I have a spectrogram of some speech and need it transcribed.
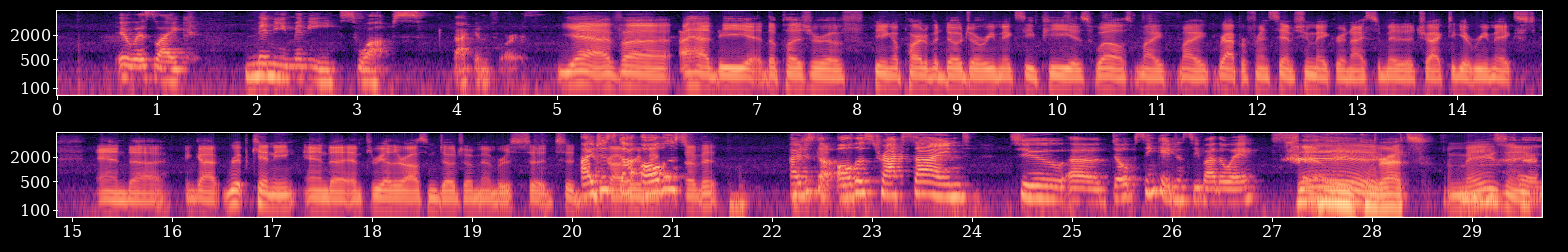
It was like many many swaps back and forth Yeah, I've uh, I had the the pleasure of being a part of a Dojo remix EP as well. My my rapper friend Sam Shoemaker and I submitted a track to get remixed, and uh, and got Rip Kenny and uh, and three other awesome Dojo members to to. I just got all those- of it. i just got all those tracks signed to a dope sync agency, by the way. Hey, Sick. congrats. Amazing. Yeah.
